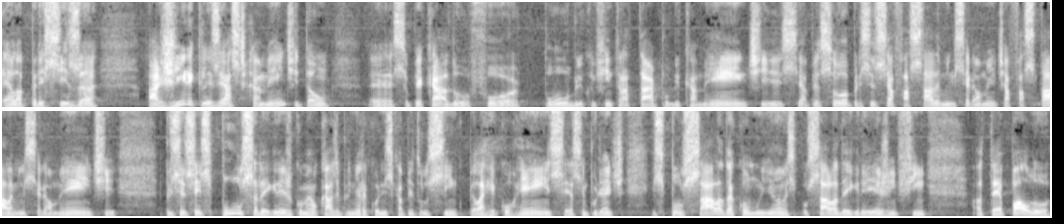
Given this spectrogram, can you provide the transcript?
ela precisa agir eclesiasticamente, então, eh, se o pecado for público, enfim, tratar publicamente, se a pessoa precisa ser afastada ministerialmente, afastá-la ministerialmente, precisa ser expulsa da igreja, como é o caso de 1 Coríntios capítulo 5, pela recorrência, e assim por diante, expulsá-la da comunhão, expulsá-la da igreja, enfim. Até Paulo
